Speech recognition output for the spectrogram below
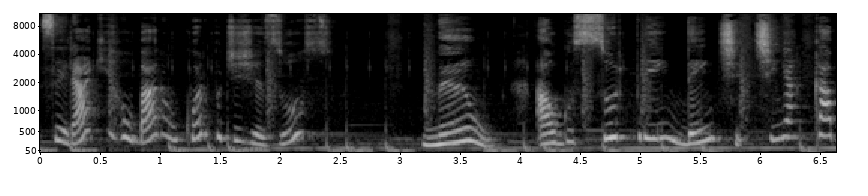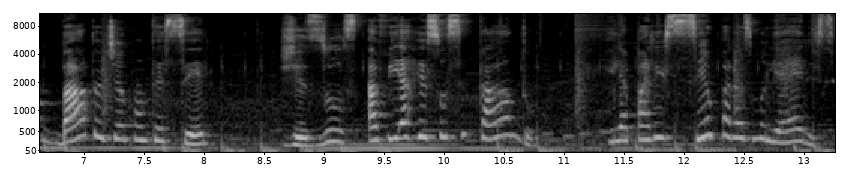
Será que roubaram o corpo de Jesus? Não! Algo surpreendente tinha acabado de acontecer. Jesus havia ressuscitado. Ele apareceu para as mulheres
